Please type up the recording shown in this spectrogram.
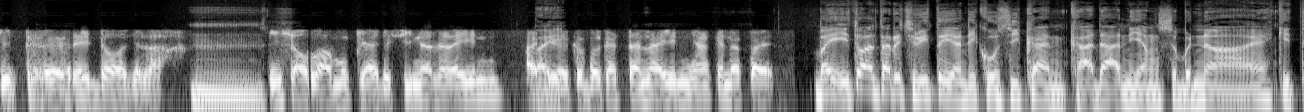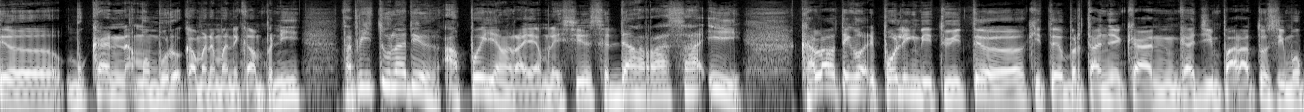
kita reda je lah. Hmm. InsyaAllah mungkin ada sinar lain, ada Baik. keberkatan lain yang akan dapat Baik, itu antara cerita yang dikongsikan keadaan yang sebenar. Eh. Kita bukan nak memburukkan mana-mana company. Tapi itulah dia. Apa yang rakyat Malaysia sedang rasai. Kalau tengok polling di Twitter, kita bertanyakan gaji 450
